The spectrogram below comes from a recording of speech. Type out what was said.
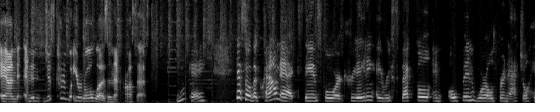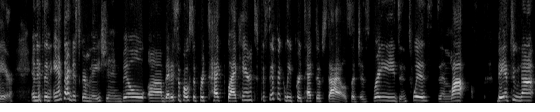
and and then just kind of what your role was in that process. Okay. Yeah, so the Crown Act stands for Creating a Respectful and Open World for Natural Hair. And it's an anti discrimination bill um, that is supposed to protect Black hair and specifically protective styles such as braids and twists and locks, Bantu knots.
